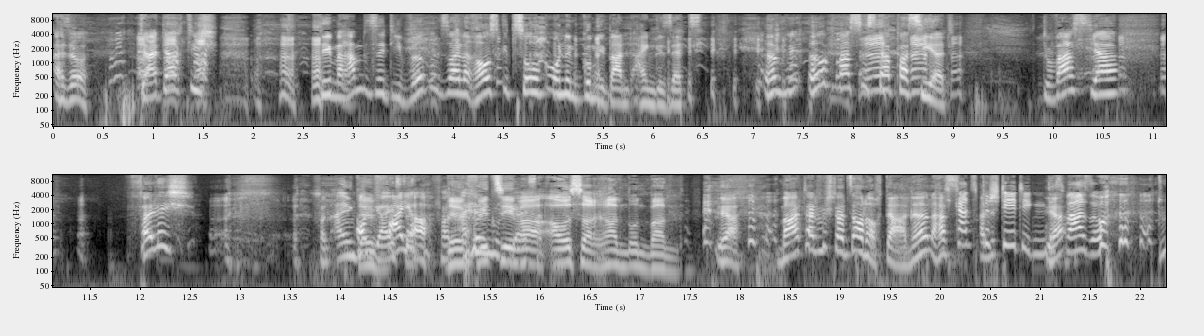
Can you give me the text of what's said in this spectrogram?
Also, da dachte ich, dem haben sie die Wirbelsäule rausgezogen und ein Gummiband eingesetzt. Irgendwie, irgendwas ist da passiert. Du warst ja völlig Von allen On Geistern. fire. Von Der Fitzi war außer Rand und Band. Ja, Martha, du standst auch noch da, ne? Hast, Ich kann es bestätigen, Ja? das war so. du,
